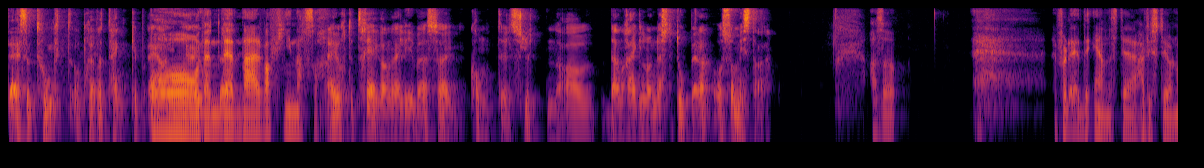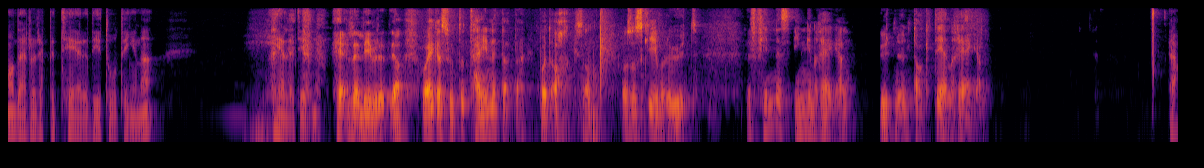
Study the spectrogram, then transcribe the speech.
det er så tungt å prøve å tenke på. Jeg har- jeg den, det- den der var fin, altså. Jeg har gjort det tre ganger i livet, så jeg kom til slutten av den regelen og nøstet opp i det, og så mister jeg det. Altså eh, For det, det eneste jeg har lyst til å gjøre nå, det er å repetere de to tingene hele tiden. Hele livet ditt. ja. Og jeg har sittet og tegnet dette på et ark, sant? og så skriver du ut. Det finnes ingen regel uten unntak. Det er en regel. Ja.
